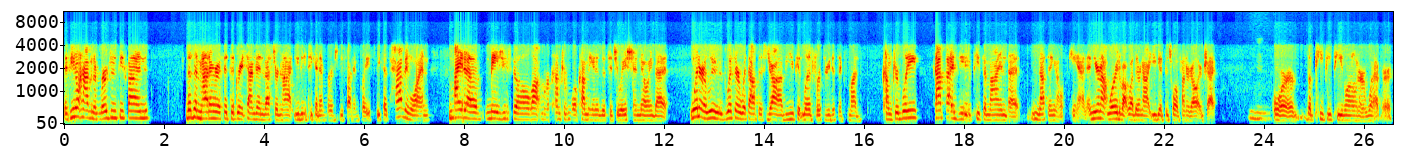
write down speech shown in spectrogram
If you don't have an emergency fund, doesn't matter if it's a great time to invest or not, you need to get an emergency fund in place because having one might have made you feel a lot more comfortable coming into the situation knowing that win or lose, with or without this job, you could live for three to six months comfortably. That buys you peace of mind that nothing else can. And you're not worried about whether or not you get the $1,200 check mm-hmm. or the PPP loan or whatever.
